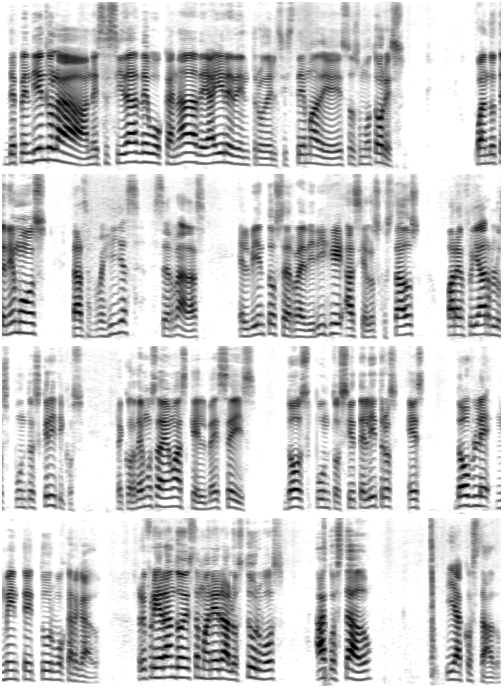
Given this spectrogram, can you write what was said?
dependiendo la necesidad de bocanada de aire dentro del sistema de estos motores. Cuando tenemos las rejillas cerradas, el viento se redirige hacia los costados para enfriar los puntos críticos. Recordemos además que el V6 2.7 litros es doblemente turbocargado refrigerando de esta manera los turbos acostado y acostado.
